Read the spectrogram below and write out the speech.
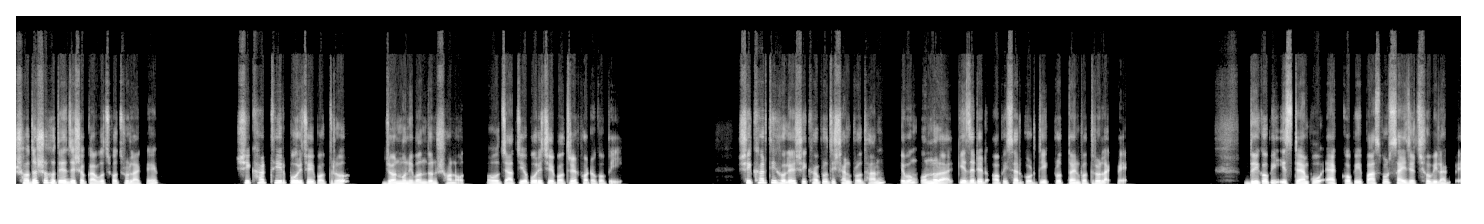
সদস্য হতে যেসব কাগজপত্র লাগবে শিক্ষার্থীর পরিচয়পত্র, জন্ম নিবন্ধন সনদ ও জাতীয় পরিচয়পত্রের ফটোকপি। শিক্ষার্থী হলে শিক্ষা প্রতিষ্ঠান প্রধান এবং অন্যরা গেজেটেড অফিসার কর্তৃক প্রত্যয়নপত্র লাগবে। দুই কপি স্ট্যাম্প ও এক কপি পাসপোর্ট সাইজের ছবি লাগবে।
